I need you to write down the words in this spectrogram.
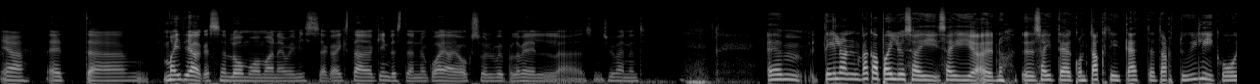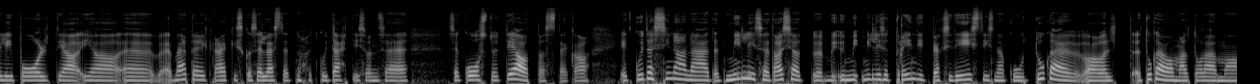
ja, et äh, ma ei tea, kas see on loomuomane või mis, aga eks ta kindlasti on nagu aja jooksul võib-olla veel äh, siin süvenenud Teil on väga palju sai, sai noh, saite kontaktid kätte Tartu Ülikooli poolt ja, ja äh, Märt-Erik rääkis ka sellest, et noh, et kui tähtis on see, see koostöö teadlastega, et kuidas sina näed, et millised asjad, millised trendid peaksid Eestis nagu tugevalt, tugevamalt olema,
